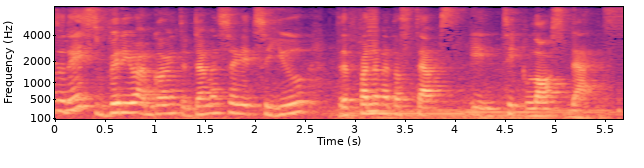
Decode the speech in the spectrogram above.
today's video, I'm going to demonstrate to you the fundamental steps in Tick Loss Dance.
